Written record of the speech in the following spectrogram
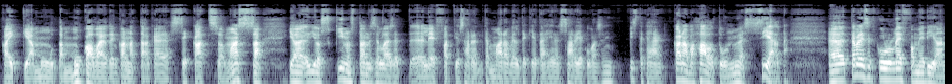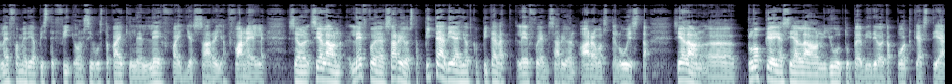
kaikkea muuta mukavaa, joten kannattaa käydä se katsomassa. Ja jos kiinnostaa ne sellaiset äh, leffat ja sarjat, mitä Marvel tekee tai heidän sarjakuvansa, niin pistäkää kanava haltuun myös sieltä. Tämän lisäksi kuuluu Leffamediaan. Leffamedia.fi on sivusto kaikille leffa- ja sarjafaneille. Se on, siellä on leffoja ja sarjoista pitäviä, jotka pitävät leffojen sarjojen arvosteluista. Siellä on ö, blogeja, siellä on YouTube-videoita, podcastia,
